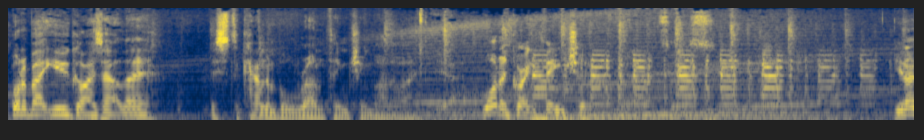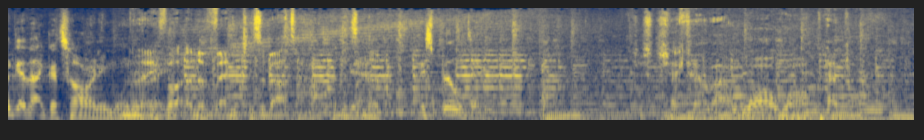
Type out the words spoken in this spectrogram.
What about you guys out there? This is the Cannonball Run theme tune, by the way. Yeah. What a great theme tune. You don't get that guitar anymore, do No, you you? feel like an event is about to happen, isn't it? Yeah. It's building. Just check out that wah wah pedal.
